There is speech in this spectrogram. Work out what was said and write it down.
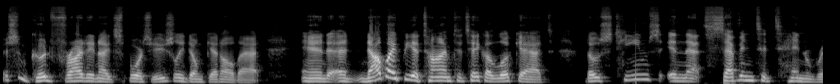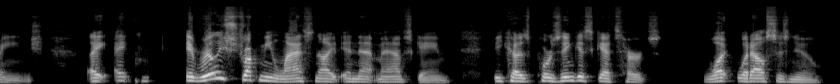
There's some good Friday night sports. You usually don't get all that, and and now might be a time to take a look at those teams in that seven to ten range. Like I, it really struck me last night in that Mavs game because Porzingis gets hurt. What what else is new?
